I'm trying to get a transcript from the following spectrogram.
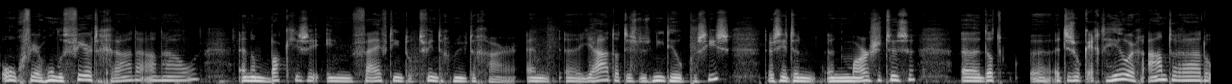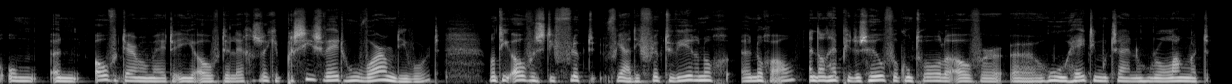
ongeveer 140 graden aanhouden. En dan bak je ze in 15 tot 20 minuten gaar. En uh, ja, dat is dus niet heel precies. Daar zit een, een marge tussen. Uh, dat eh, het is ook echt heel erg aan te raden om een oventhermometer in je oven te leggen, zodat je precies weet hoe warm die wordt. Want die ovens die, fluctu ja, die fluctueren nog, uh, nogal. En dan heb je dus heel veel controle over uh, hoe heet die moet zijn en hoe lang het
